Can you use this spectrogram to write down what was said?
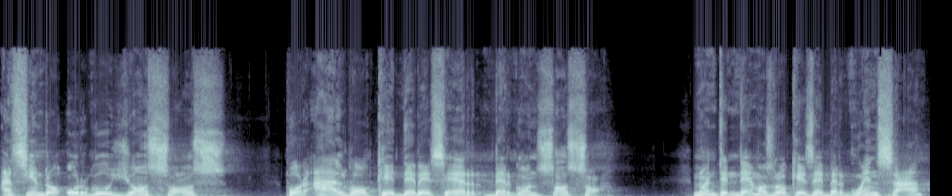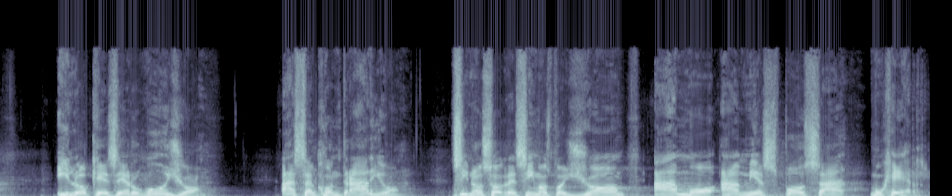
haciendo orgullosos por algo que debe ser vergonzoso. No entendemos lo que es de vergüenza y lo que es de orgullo. Hasta el contrario. Si nosotros decimos, pues yo amo a mi esposa mujer,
